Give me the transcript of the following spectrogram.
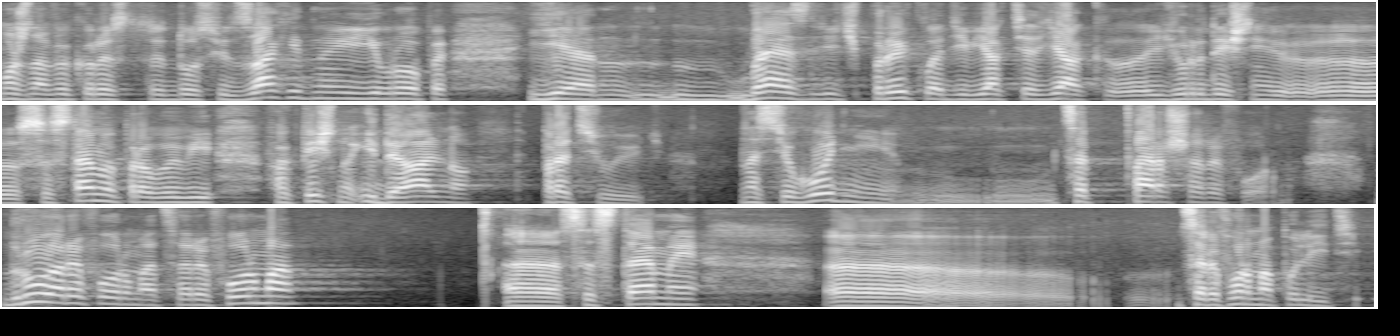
можна використати досвід Західної Європи. Є безліч прикладів, як, ця, як е, юридичні е, системи правові фактично ідеально працюють. На сьогодні це перша реформа. Друга реформа це реформа е, системи, це реформа поліції.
